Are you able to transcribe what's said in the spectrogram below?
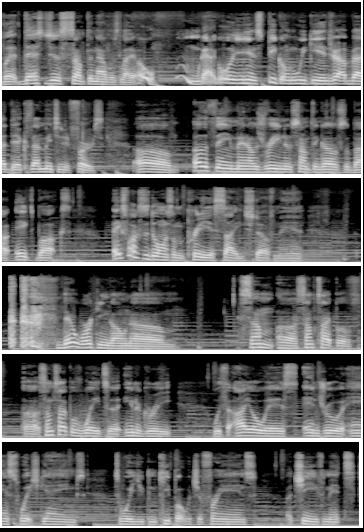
But that's just something I was like, oh, hmm, gotta go in here and speak on the weekend drop about that because I mentioned it first. Uh, other thing, man, I was reading something else about Xbox. Xbox is doing some pretty exciting stuff, man. They're working on um, some uh, some type of uh, some type of way to integrate with the iOS, Android, and Switch games to where you can keep up with your friends, achievements,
